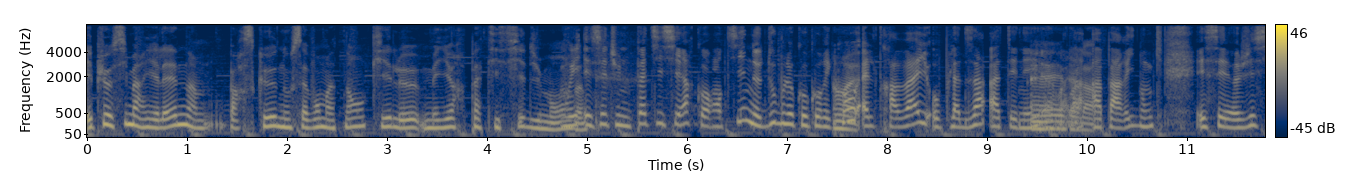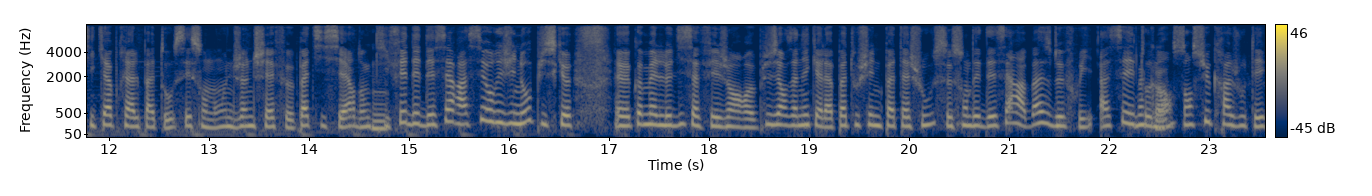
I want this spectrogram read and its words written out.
Et puis aussi Marie-Hélène, parce que nous savons maintenant qui est le meilleur pâtissier du monde. Oui, et c'est une pâtissière corentine double cocorico. Ouais. Elle travaille au Plaza Athénée, voilà, voilà. à Paris. Donc, et c'est euh, Jessica Préalpato, c'est son nom, une jeune chef euh, pâtissière, donc Mm. qui fait des desserts assez originaux puisque, euh, comme elle le dit, ça fait genre plusieurs années qu'elle a pas touché une pâte à choux. Ce sont des desserts à base de fruits, assez étonnants, sans sucre ajouté.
